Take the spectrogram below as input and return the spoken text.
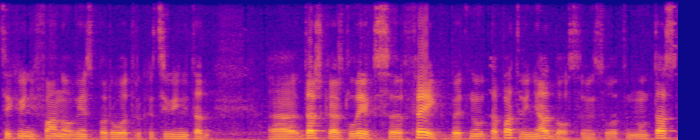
cik viņi fano viens par otru, ka cik viņi tad, uh, dažkārt liekas uh, fake, bet nu, tāpat viņi atbalsta viens otru. Nu, tas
